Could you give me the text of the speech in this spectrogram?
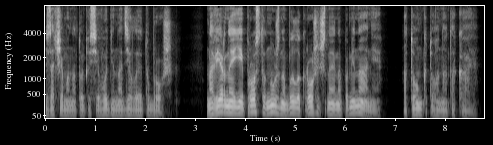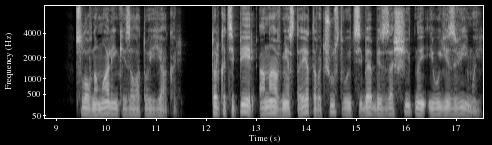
И зачем она только сегодня надела эту брошь? Наверное, ей просто нужно было крошечное напоминание о том, кто она такая. Словно маленький золотой якорь. Только теперь она вместо этого чувствует себя беззащитной и уязвимой,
